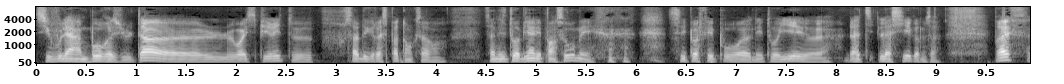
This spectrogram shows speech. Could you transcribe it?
si vous voulez un beau résultat, euh, le White Spirit euh, ça dégraisse pas tant que ça. Hein. Ça nettoie bien les pinceaux mais c'est pas fait pour nettoyer l'acier comme ça. Bref,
